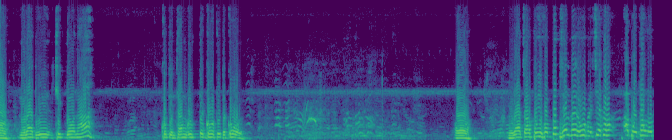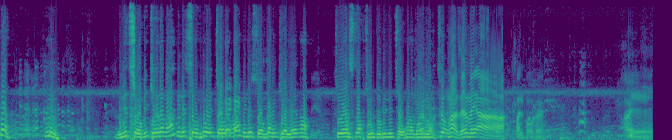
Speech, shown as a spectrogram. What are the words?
So Mila doing kick dona. Could in time group they go to the goal. Oh. Mila chang pui phong pop zel mai ru mai che ko a bo thang lo be. Hmm. Minute som in khela nga minute som nu en chola nga minute som dang in khela nga. Chu an slap chung tu din chou ha do ni. Chung ờ, ha zel mai a à, phan ho ve. Ai.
